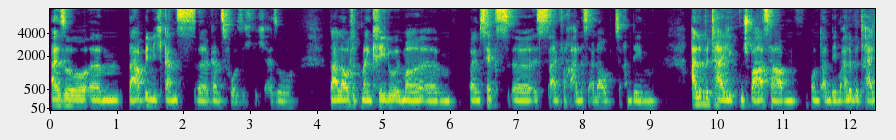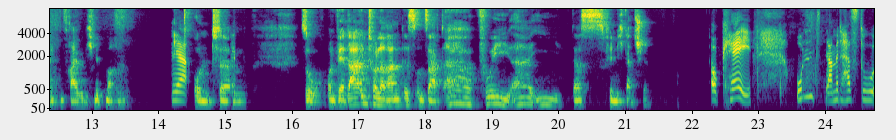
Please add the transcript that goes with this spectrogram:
Also ähm, da bin ich ganz, äh, ganz vorsichtig. Also da lautet mein Credo immer, ähm, beim Sex äh, ist einfach alles erlaubt, an dem alle Beteiligten Spaß haben und an dem alle Beteiligten freiwillig mitmachen. Ja. Und ähm, so, und wer da intolerant ist und sagt, ah, pfui, ah, i, das finde ich ganz schlimm. Okay. Und damit hast du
